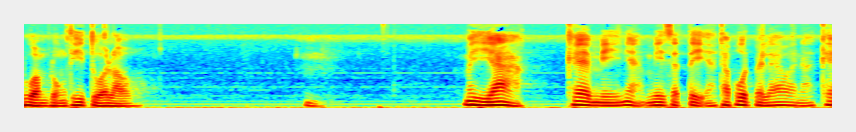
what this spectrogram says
รวมลงที่ตัวเรา ไม่ยากแค่มีเนี่ยมีสติถ้าพูดไปแล้วนะแค่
